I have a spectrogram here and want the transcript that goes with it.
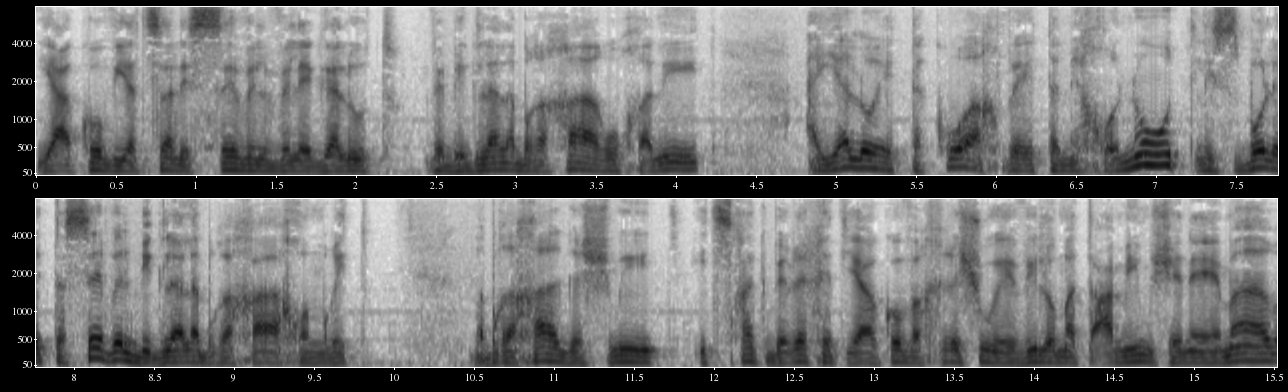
יעקב יצא לסבל ולגלות, ובגלל הברכה הרוחנית, היה לו את הכוח ואת הנכונות לסבול את הסבל בגלל הברכה החומרית. בברכה הגשמית, יצחק ברך את יעקב אחרי שהוא הביא לו מטעמים שנאמר,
